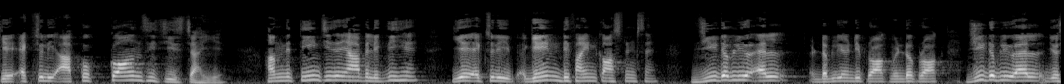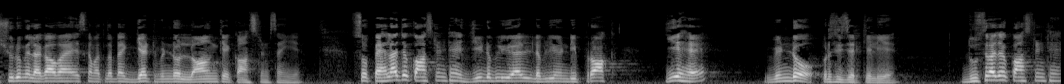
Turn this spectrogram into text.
کہ ایکچولی آپ کو کون سی چیز چاہیے. ہم نے تین چیزیں یہاں پہ لکھ دی ہیں. یہ ایکچولی اگین ڈیفائنڈ کانسٹنٹس ہیں. G W L W N D proc window proc G W L جو شروع میں لگا ہوا ہے اس کا مطلب ہے گیٹ ونڈو لانگ کے کانسٹنٹس ہیں یہ. سو so, پہلا جو کانسٹنٹ ہے G W L W N D proc یہ ہے ونڈو پروسیجر کے لیے. دوسرا جو کانسٹنٹ ہے،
